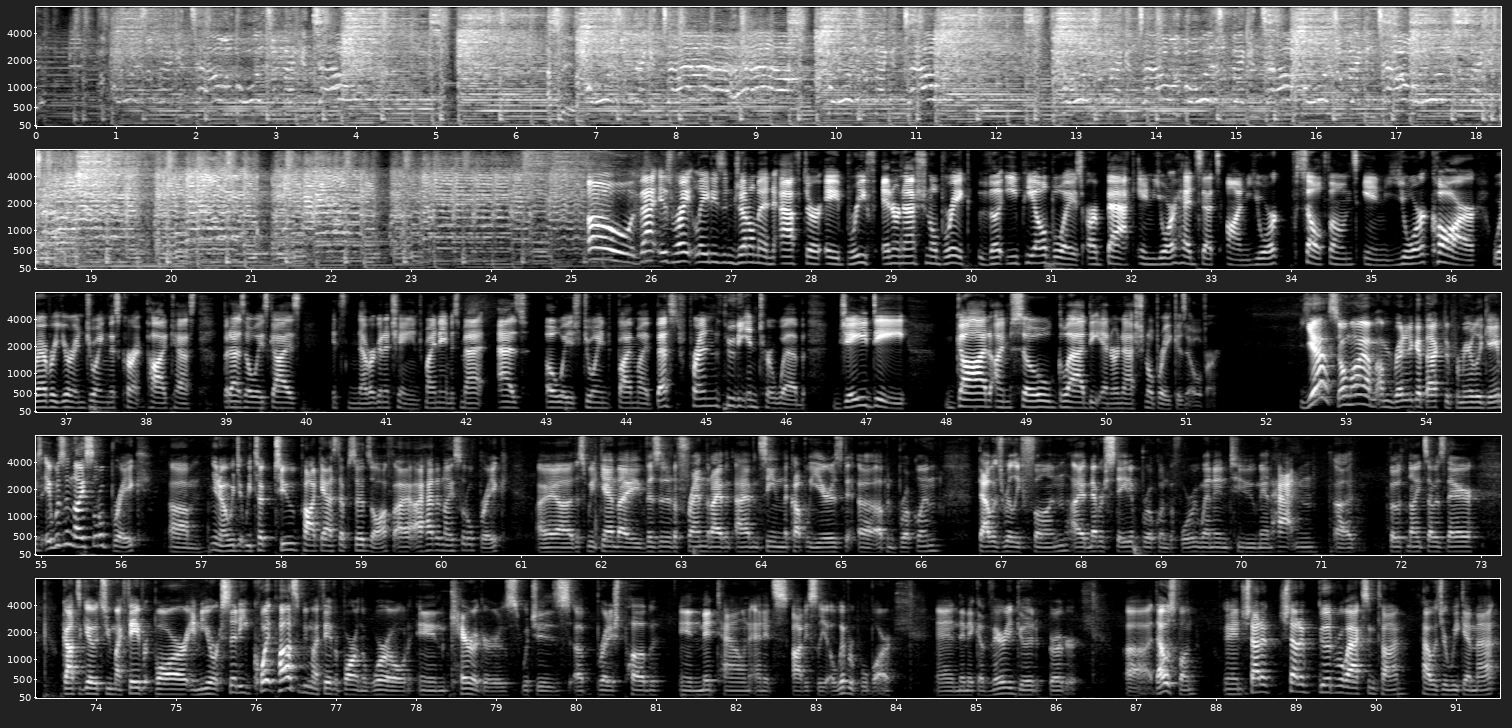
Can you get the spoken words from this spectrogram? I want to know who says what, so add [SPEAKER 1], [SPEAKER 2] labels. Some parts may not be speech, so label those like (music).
[SPEAKER 1] Oh, that is right, ladies and gentlemen. After a brief international break, the EPL boys are back in your headsets, on your cell phones, in your car, wherever you're enjoying this current podcast. But as always, guys, it's never going to change. My name is Matt, as always, joined by my best friend through the interweb, JD. God, I'm so glad the international break is over.
[SPEAKER 2] Yeah, so am I. I'm, I'm ready to get back to Premier League games. It was a nice little break. Um, you know, we, we took two podcast episodes off. I, I had a nice little break. I uh, this weekend I visited a friend that I haven't I haven't seen in a couple years uh, up in Brooklyn. That was really fun. I had never stayed in Brooklyn before. We went into Manhattan uh, both nights I was there. Got to go to my favorite bar in New York City, quite possibly my favorite bar in the world, in Carragher's, which is a British pub in Midtown, and it's obviously a Liverpool bar, and they make a very good burger. Uh, that was fun, and just had a just had a good relaxing time. How was your weekend, Matt?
